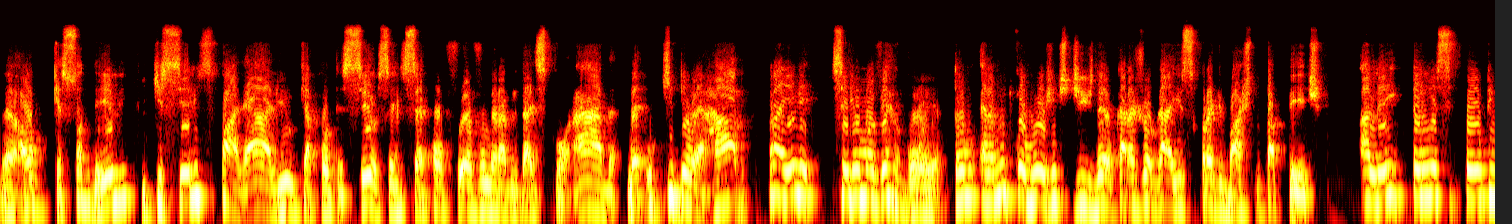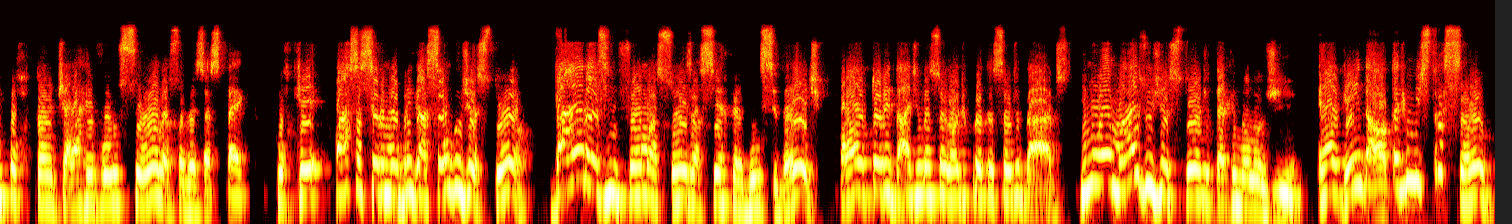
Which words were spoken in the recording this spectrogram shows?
né? algo que é só dele e que se ele espalhar ali o que aconteceu, se ele disser qual foi a vulnerabilidade explorada, né? o que deu errado, para ele seria uma vergonha. Então, era muito comum a gente diz, né, o cara jogar isso para debaixo do tapete. A lei tem esse ponto importante, ela revoluciona sobre esse aspecto porque passa a ser uma obrigação do gestor dar as informações acerca do incidente para a Autoridade Nacional de Proteção de Dados. E não é mais o gestor de tecnologia, é alguém da alta administração.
